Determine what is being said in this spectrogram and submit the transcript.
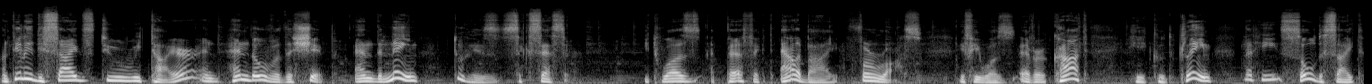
until he decides to retire and hand over the ship and the name to his successor. It was a perfect alibi for Ross. If he was ever caught, he could claim that he sold the site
